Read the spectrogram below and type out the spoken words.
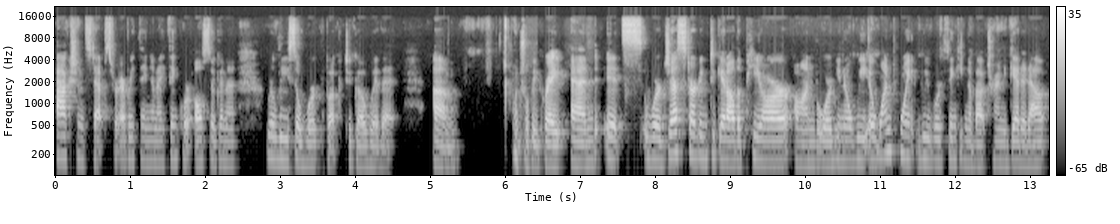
action steps for everything. And I think we're also going to release a workbook to go with it. Um, which will be great and it's we're just starting to get all the pr on board you know we at one point we were thinking about trying to get it out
